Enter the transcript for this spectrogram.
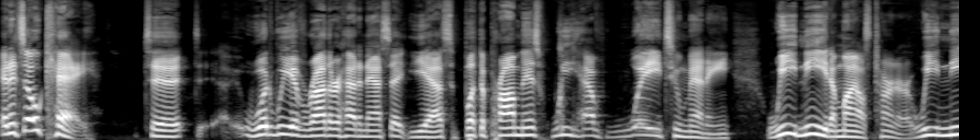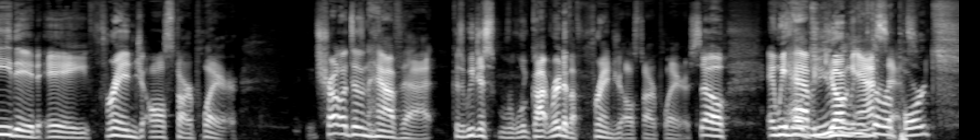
and it's okay to. Would we have rather had an asset? Yes, but the problem is we have way too many. We need a Myles Turner. We needed a fringe All Star player. Charlotte doesn't have that because we just got rid of a fringe All Star player. So, and we Well, have do you young believe assets. The reports.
